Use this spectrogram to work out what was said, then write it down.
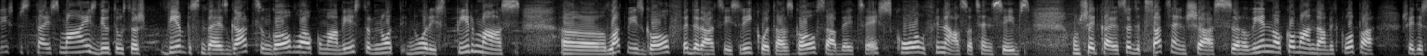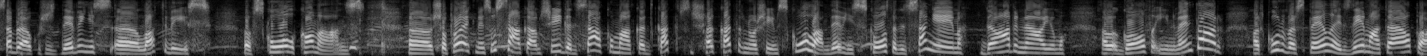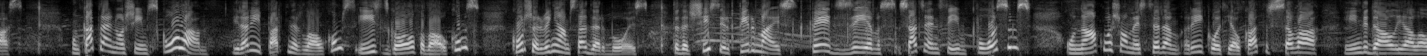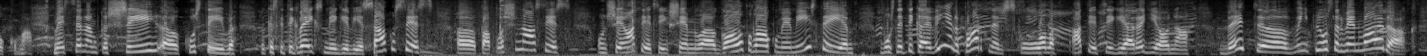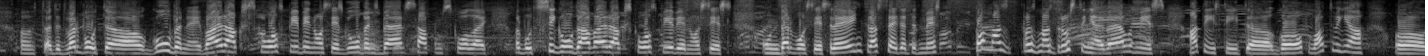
13. mājas 2011. gads un golfa laukumā viestur noris pirmās uh, Latvijas Golfa federācijas rīkotās golfs ABC skolu fināla sacensības. Un šeit, kā jūs redzat, sacenšās uh, viena no komandām, bet kopā šeit ir sabraukušas deviņas uh, Latvijas uh, skolu komandas. Uh, šo projektu mēs uzsākām šī gada sākumā, kad katrs, ša, katra no šīm skolām, deviņas skolas, tad saņēma dāvinājumu uh, golfa inventāru, ar kuru var spēlēt ziemā telpās. Un katrai no šīm skolām ir arī partneru laukums, īsts golfa laukums, kurš ar viņām sadarbojas. Tad šis ir pirmais pēcziemas sacensību posms, un nākošo mēs ceram rīkot jau katrs savā individuālajā laukumā. Mēs ceram, ka šī uh, kustība, kas ir tik veiksmīgi jau iesākusies, uh, paplašināsies, un šiem attiecīgi šiem uh, golfa laukumiem īstajiem būs ne tikai viena partneru skola attiecīgajā reģionā, bet viņi kļūs ar vien vairāk. Tātad varbūt Gulbenē vairākas skolas pievienosies Gulbenes bērnu sākuma skolai, varbūt Siguldā vairāk skolas pievienosies un darbosies Rēņu trasē, tad mēs pamaz, pamaz drusciņai vēlamies attīstīt uh, golfu Latvijā,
